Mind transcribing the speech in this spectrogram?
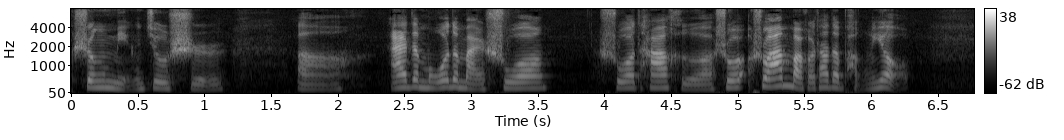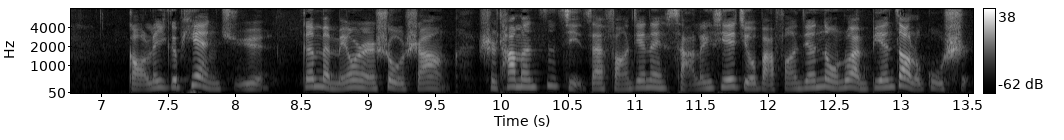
声明就是，呃，Adam Waldman 说说他和说说 Amber 和他的朋友搞了一个骗局，根本没有人受伤，是他们自己在房间内撒了一些酒，把房间弄乱，编造了故事。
